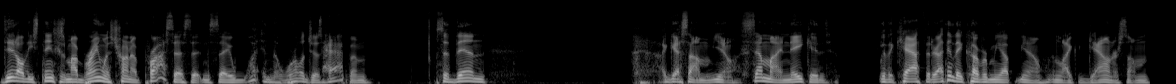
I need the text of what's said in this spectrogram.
did all these things because my brain was trying to process it and say, what in the world just happened? So then I guess I'm, you know, semi naked with a catheter. I think they covered me up, you know, in like a gown or something.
